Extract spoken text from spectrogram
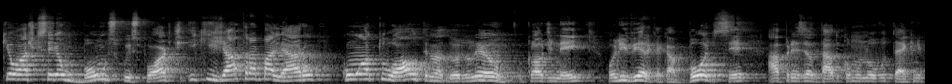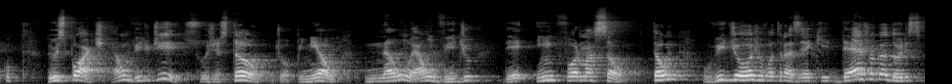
que eu acho que seriam bons para o esporte e que já trabalharam com o atual treinador do Leão, o Claudinei Oliveira, que acabou de ser apresentado como novo técnico do esporte. É um vídeo de sugestão, de opinião, não é um vídeo de informação. Então, o vídeo de hoje eu vou trazer aqui 10 jogadores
